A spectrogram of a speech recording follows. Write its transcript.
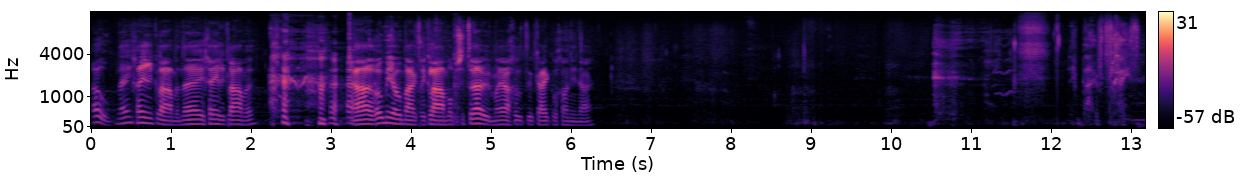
oh, nee, geen reclame. Nee, geen reclame. ja, Romeo maakt reclame op zijn trui. Maar ja, goed, daar kijken we gewoon niet naar. Ik blijf het vergeten.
